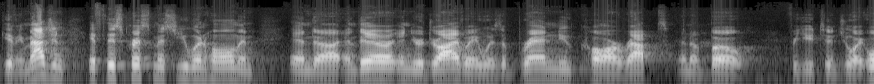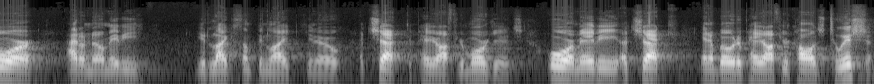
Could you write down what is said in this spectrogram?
giving. Imagine if this Christmas you went home and, and, uh, and there in your driveway was a brand new car wrapped in a bow for you to enjoy. Or, I don't know, maybe you'd like something like, you know, a check to pay off your mortgage, or maybe a check and a bow to pay off your college tuition,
